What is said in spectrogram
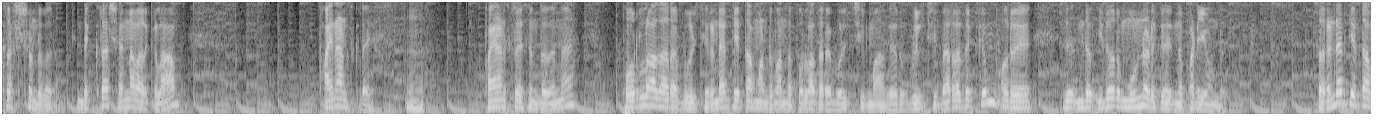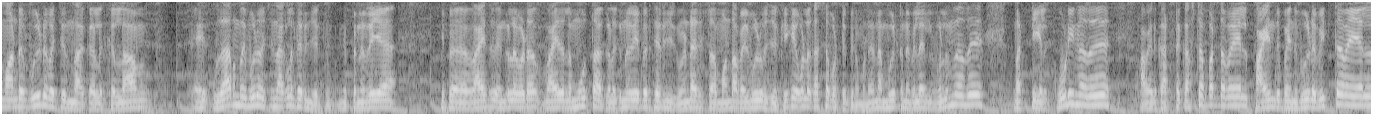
க்ரஷ் ஒன்று வரும். இந்த க்ரஷ் என்னவா இருக்கலாம்? ஃபைனான்ஸ் கிரைஸ் ஃபைனான்ஸ் கிரைஸ்ன்றது என்ன? பொருளாதார வீழ்ச்சி ரெண்டாயிரத்தி எட்டாம் ஆண்டு வந்த பொருளாதார வீழ்ச்சிமாக மாதிரி வீழ்ச்சி வர்றதுக்கும் ஒரு இது இந்த இது ஒரு முன்னெடுக்குது இந்த படி உண்டு. ஸோ ரெண்டாயிரத்தி எட்டாம் ஆண்டு வீடு வச்சிருந்தாக்களுக்கெல்லாம் உதாரணத்துக்கு வீடு வச்சிருந்தாக்களும் தெரிஞ்சிருக்கும். இப்போ நிறைய இப்போ வயசு எங்களை விட வயதில் மூத்தாக்களுக்கு நிறைய பேர் தெரிஞ்சிருக்கும். ரெண்டாயிரத்தி எட்டாம் ஆண்டு அவை வீடு வச்சிருக்கேன் எவ்வளோ கஷ்டப்பட்டு போயிருந்தோம். ஏன்னா வீட்டில் விலையில் விழுந்தது வட்டிகள் கூடினது அவையில் கட்ட கஷ்டப்பட்டவையல் பயந்து பயந்து வீடு விற்றவையல்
